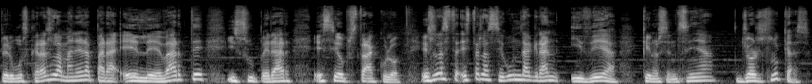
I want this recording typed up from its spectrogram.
pero buscarás la manera para elevarte y superar ese obstáculo. esta es la segunda gran idea que nos enseña George Lucas.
